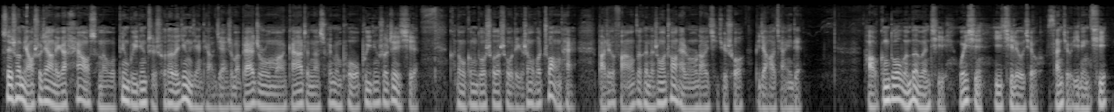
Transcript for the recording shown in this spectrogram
所以说描述这样的一个 house 呢，我并不一定只说它的硬件条件，什么 bedroom 啊、garden 啊、swimming pool，我不一定说这些，可能我更多说的是我的一个生活状态，把这个房子和你的生活状态融入到一起去说，比较好讲一点。好，更多文本问题，微信一七六九三九一零七。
